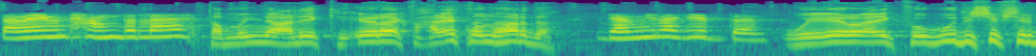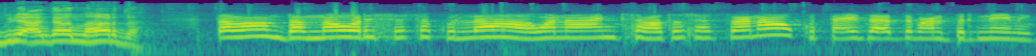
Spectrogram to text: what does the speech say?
تمام الحمد لله. طمنينا عليكي. إيه رأيك في حلقتنا النهارده؟ جميلة جدا. وإيه رأيك في وجود الشيف شربيني عندنا النهارده؟ طبعا ده منور الشاشه كلها وأنا عندي 17 سنة وكنت عايزة أقدم على البرنامج.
